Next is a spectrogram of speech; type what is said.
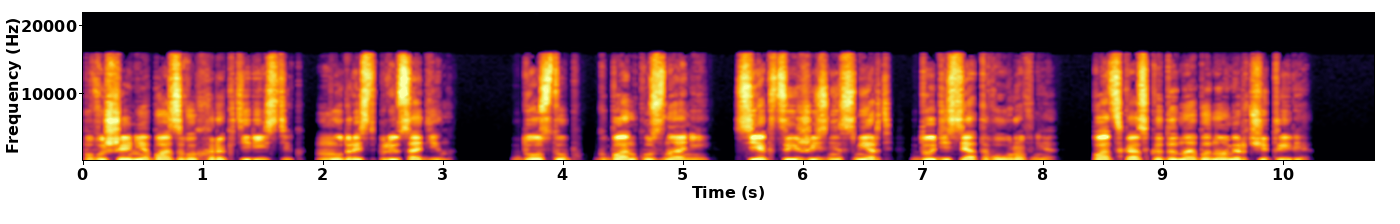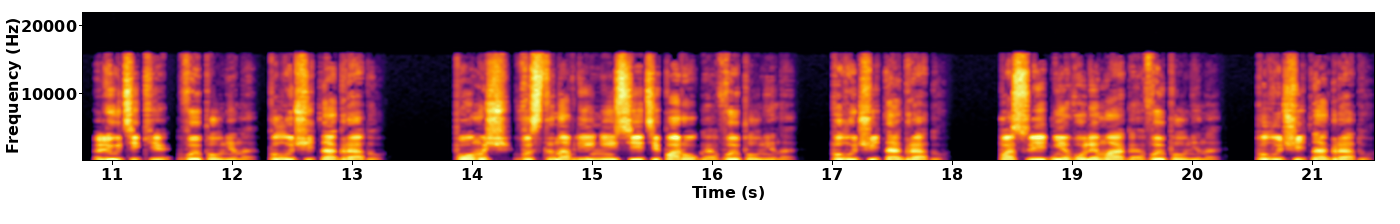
Повышение базовых характеристик, мудрость плюс 1. Доступ к банку знаний, секции жизни-смерть до 10 уровня. Подсказка Денеба номер 4. Лютики, выполнено. Получить награду. Помощь в восстановлении сети порога, выполнено. Получить награду. Последняя воля мага, выполнено. Получить награду.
